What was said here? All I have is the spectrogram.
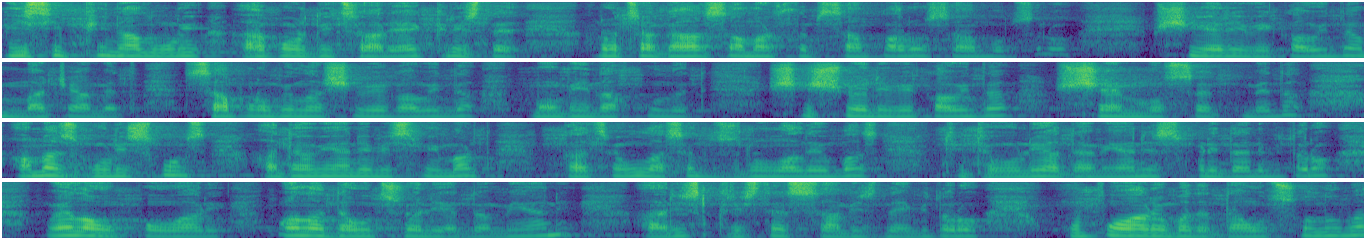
მისი ფინალური აკორდიც არის აი ქრისტე, როცა გაასამართლებს სამყაროს ამბობს, რომ შეერი ვიყავი და მაჭამეთ საპრობილაში ვიყავი და მომენახულეთ. შიშველი ვიყავი და შემოსეთ მე და ამას გულისხმობს ადამიანების მიმართ გაწეულ ასეთ ზრუნვალებას თითოეული ადამიანის მხრიდან. იმიტომ რომ ყველა უპოვარი ყველა დაუცველი ადამიანი არის ქრისტეს სამიზნე. იმიტომ რომ უპოვარობა და დაუცველობა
